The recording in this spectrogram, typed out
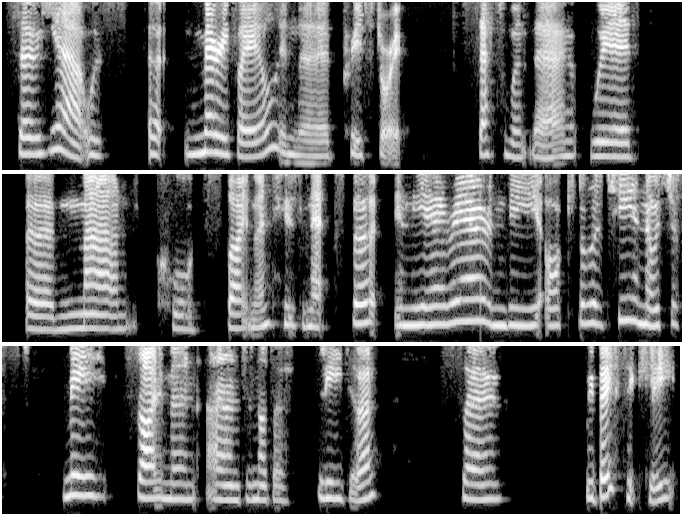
So, yeah, it was at Merivale in the prehistoric settlement there with a man called Simon, who's an expert in the area and the archaeology. And there was just me, Simon, and another leader. So we basically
